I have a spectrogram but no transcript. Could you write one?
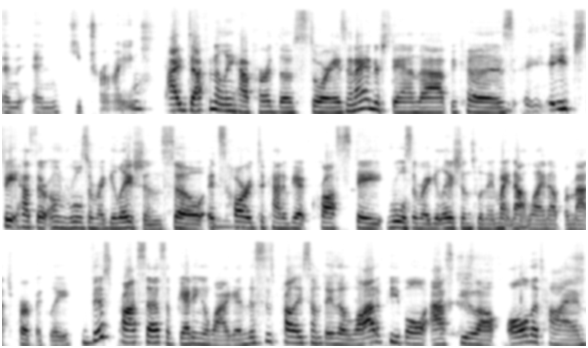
and, and keep trying. I definitely have heard those stories and I understand that because each state has their own rules and regulations. So it's mm-hmm. hard to kind of get cross state rules and regulations when they might not line up or match perfectly. This process of getting a wagon, this is probably something that a lot of people ask you about all the time.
